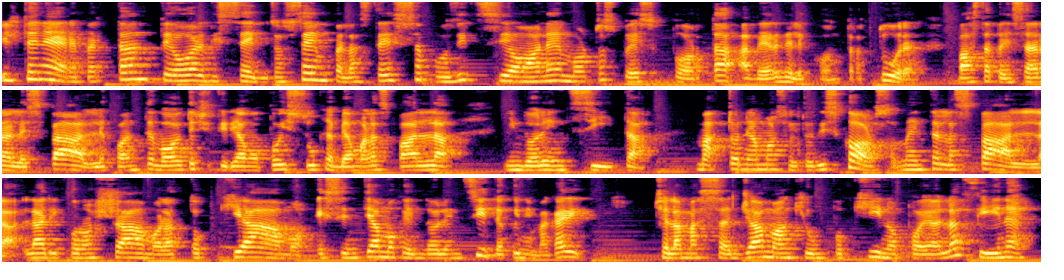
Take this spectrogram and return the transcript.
Il tenere per tante ore di seguito sempre la stessa posizione molto spesso porta ad avere delle contratture. Basta pensare alle spalle, quante volte ci tiriamo poi su che abbiamo la spalla indolenzita. Ma torniamo al solito discorso, mentre la spalla la riconosciamo, la tocchiamo e sentiamo che è indolenzita, quindi magari ce la massaggiamo anche un pochino poi alla fine,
